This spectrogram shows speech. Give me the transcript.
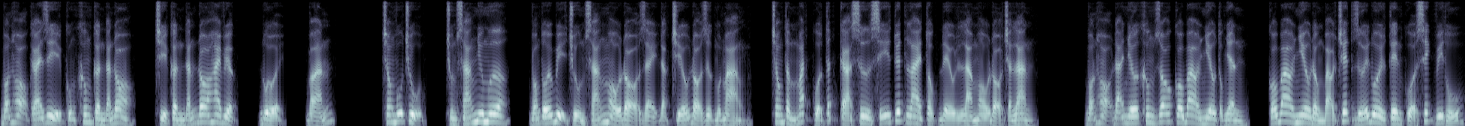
Bọn họ cái gì cũng không cần đắn đo, chỉ cần đắn đo hai việc, đuổi, bán. Trong vũ trụ, chùm sáng như mưa, bóng tối bị chùm sáng màu đỏ dày đặc chiếu đỏ rực một mảng, trong tầm mắt của tất cả sư sĩ tuyết lai tộc đều là màu đỏ tràn lan. Bọn họ đã nhớ không rõ có bao nhiêu tộc nhân, có bao nhiêu đồng bào chết dưới đuôi tên của xích vĩ thú.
